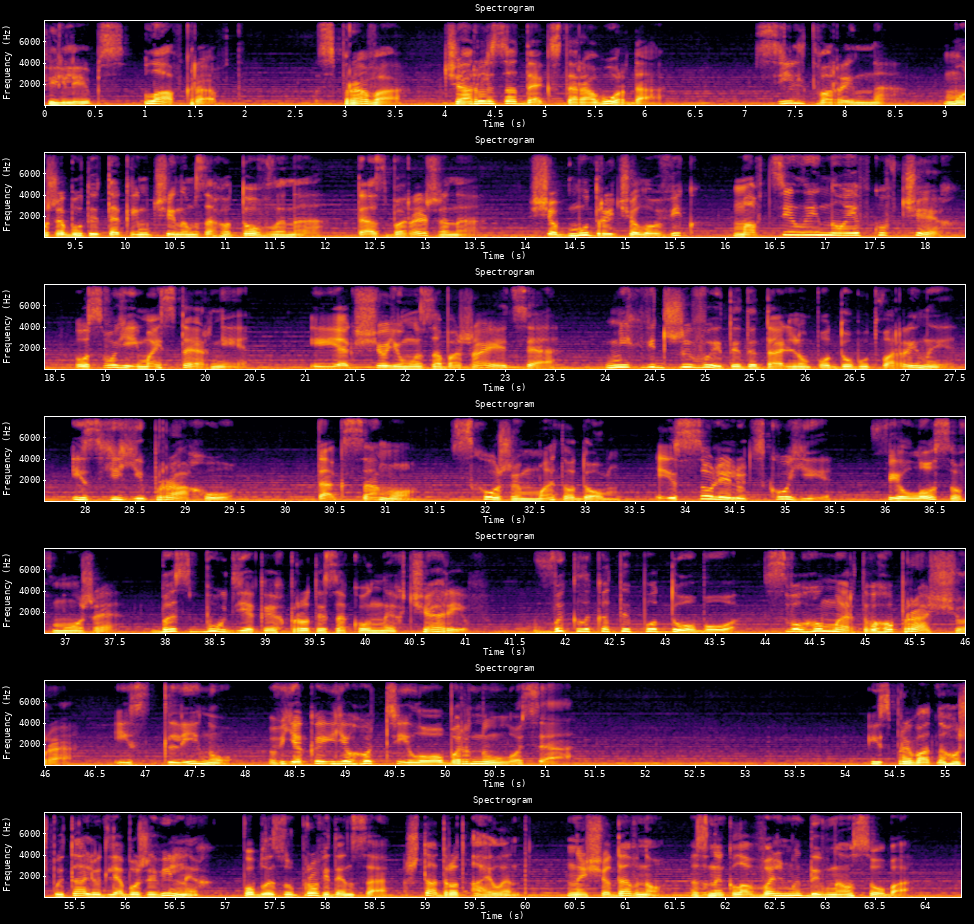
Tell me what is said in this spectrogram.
Філіпс Лавкрафт. Справа Чарльза Декстера Ворда. Сіль тваринна може бути таким чином заготовлена та збережена, щоб мудрий чоловік мав цілий Ноїв ковчег у своїй майстерні, і якщо йому забажається, міг відживити детальну подобу тварини із її праху. Так само, схожим методом, із солі людської філософ може без будь-яких протизаконних чарів викликати подобу свого мертвого пращура із тліну, в який його тіло обернулося. Із приватного шпиталю для божевільних поблизу Провіденса, штат Рот Айленд, нещодавно зникла вельми дивна особа.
